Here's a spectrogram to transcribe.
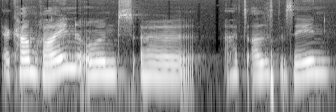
er kam rein und äh, hat alles gesehen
